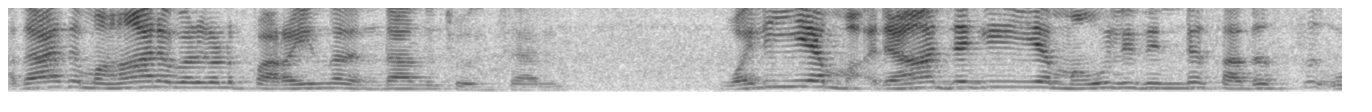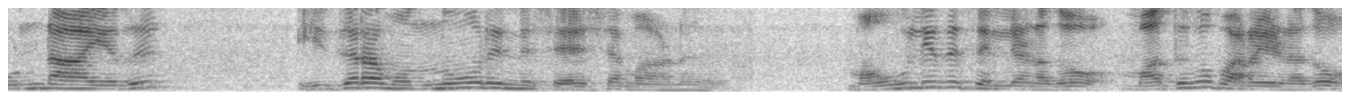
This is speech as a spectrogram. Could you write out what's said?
അതായത് മഹാനവറുകൾ പറയുന്നത് എന്താന്ന് ചോദിച്ചാൽ വലിയ രാജകീയ മൗലിദിന്റെ സദസ്സ് ഉണ്ടായത് ഹിജറ മുന്നൂറിന് ശേഷമാണ്. മൗലിദ് ചെല്ലണതോ മധു പറയണതോ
